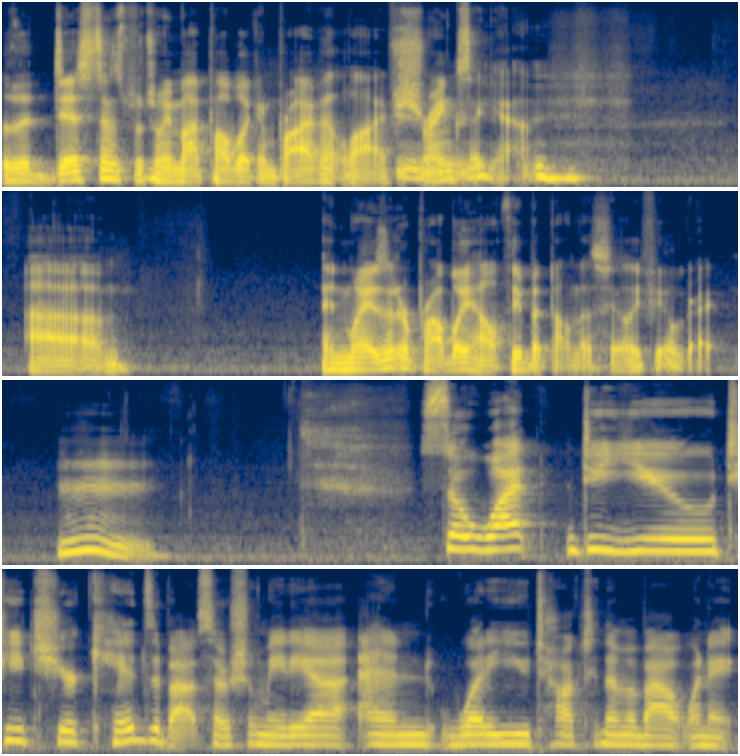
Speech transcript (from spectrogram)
the distance between my public and private life shrinks mm-hmm. again. Mm-hmm. Um, in ways that are probably healthy but don't necessarily feel great. so what do you teach your kids about social media, and what do you talk to them about when it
